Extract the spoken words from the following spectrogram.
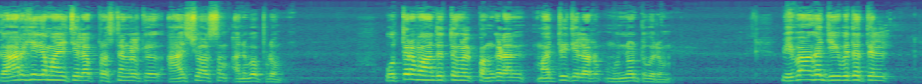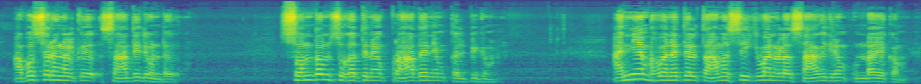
ഗാർഹികമായ ചില പ്രശ്നങ്ങൾക്ക് ആശ്വാസം അനുഭവപ്പെടും. ഉത്തരവാദിത്വങ്ങൾ പങ്കിടാൻ മറ്റു ചിലർ മുന്നോട്ട് വരും. വിവാഹ ജീവിതത്തിൽ അവസരങ്ങൾക്ക് സാധ്യതയുണ്ട്. സ്വന്തം സുഖത്തിന് പ്രാധാന്യം കൽപ്പിക്കും. അന്യഭവനത്തിൽ താമസിക്കുവാനുള്ള സാഹചര്യം ഉണ്ടായേക്കാം.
